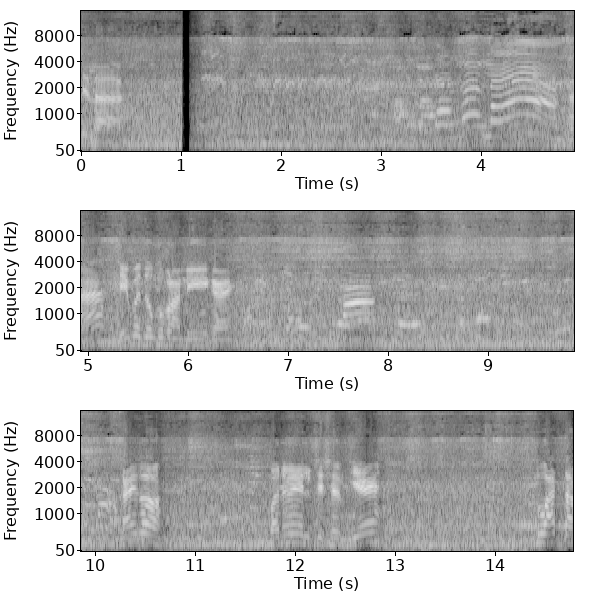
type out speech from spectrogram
त्याला हा? हे पण दोघं पण आली काय? काय ग पनवेल स्टेशन ये तू आता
